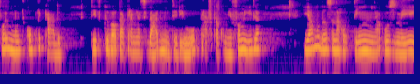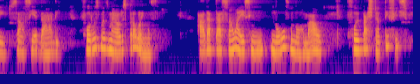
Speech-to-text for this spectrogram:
foi muito complicado. Tive que voltar para minha cidade no interior para ficar com minha família. E a mudança na rotina, os medos, a ansiedade foram os meus maiores problemas. A adaptação a esse novo normal foi bastante difícil.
